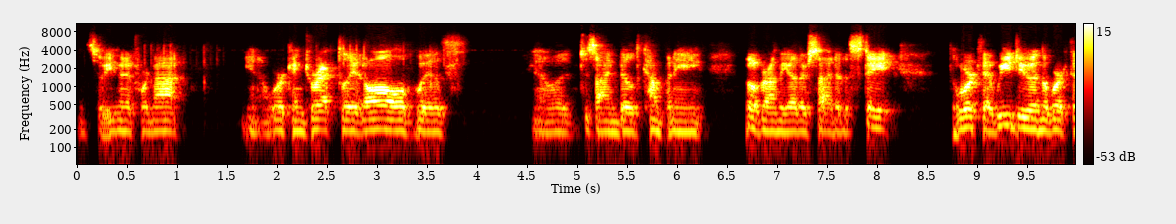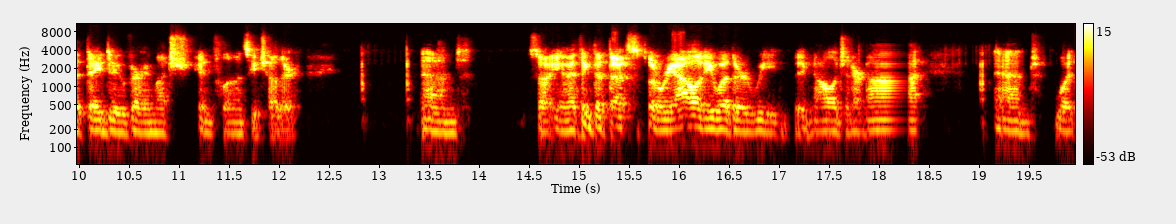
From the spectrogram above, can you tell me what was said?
And so even if we're not, you know, working directly at all with, you know, a design build company over on the other side of the state, the work that we do and the work that they do very much influence each other. And so, you know, I think that that's a reality, whether we acknowledge it or not. And what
